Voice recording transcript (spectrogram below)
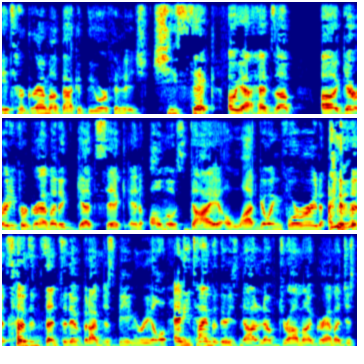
It's her grandma back at the orphanage. She's sick. Oh yeah, heads up. uh, get ready for grandma to get sick and almost die a lot going forward. I know that sounds insensitive, but I'm just being real. Anytime that there's not enough drama, grandma just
